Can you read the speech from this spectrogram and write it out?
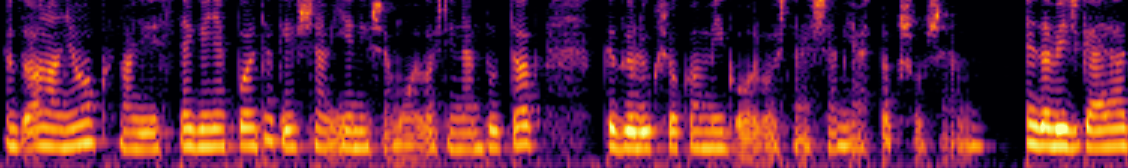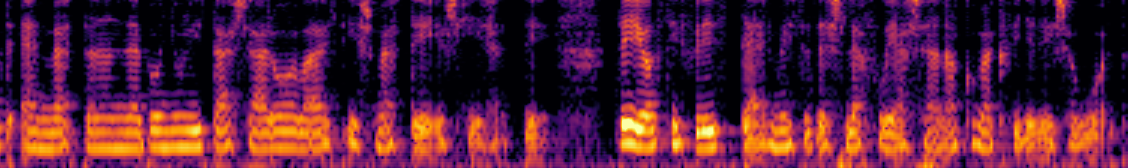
Az alanyok nagyrészt szegények voltak, és sem írni, sem olvasni nem tudtak, közülük sokan még orvosnál sem jártak sosem. Ez a vizsgálat embertelen lebonyolításáról vált ismerté és hírhetté. Célja a szifilisz természetes lefolyásának a megfigyelése volt.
